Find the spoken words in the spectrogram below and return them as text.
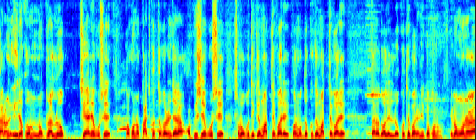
কারণ এইরকম নোকরা লোক চেয়ারে বসে কখনো কাজ করতে পারেন যারা অফিসে বসে সভাপতিকে মারতে পারে কর্মাধ্যক্ষকে মারতে পারে তারা দলের লোক হতে পারেনি কখনো। এবং ওনারা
